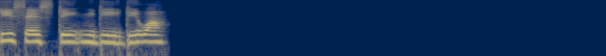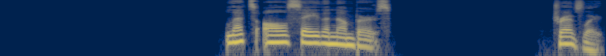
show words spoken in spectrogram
Dises di nidi diwa. Let's all say the numbers. Translate.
